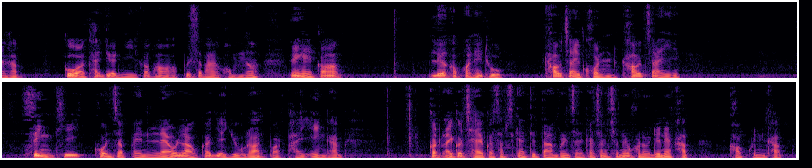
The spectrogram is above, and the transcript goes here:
นะครับ กลัวแค่เดือนนี้ก็พอพฤษภาคมเนาะยังไงก็เลือกคบคนให้ถูกเข้าใจคนเข้าใจ สิ่งที่ควรจะเป็นแล้วเราก็จะอยู่รอดปลอดภัยเองครับ กดไลค์กดแชร์กด subscribe ติดตามเป็นกำลังใจกับช่องชาแนลของเราด้วยนะครับ ขอบคุณครับ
